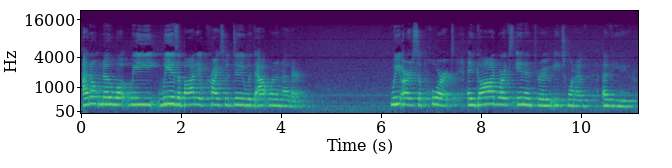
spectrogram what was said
I don't know what we, we as a body of Christ would do without one another. We are a support, and God works in and through each one of, of you.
